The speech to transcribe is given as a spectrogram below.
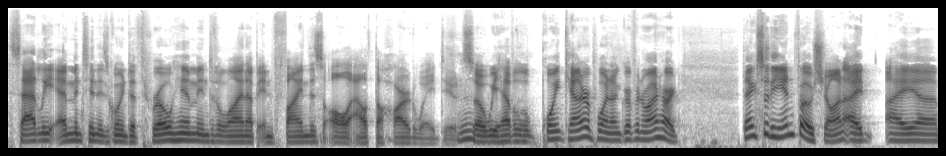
Sadly, Edmonton is going to throw him into the lineup and find this all out the hard way, dude. So we have a little point counterpoint on Griffin Reinhart. Thanks for the info, Sean. I I uh,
